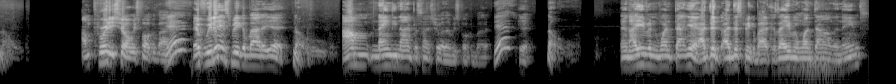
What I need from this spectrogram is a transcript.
No. I'm pretty sure we spoke about Yeah? it. Yeah. If we didn't speak about it, yeah. No. I'm 99% sure that we spoke about it. Yeah? Yeah. No. And I even went down. Yeah, I did. I did speak about it because I even went down on the names,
